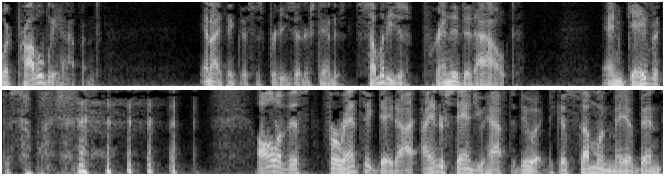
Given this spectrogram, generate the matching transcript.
What probably happened, and I think this is pretty easy to understand, is somebody just printed it out and gave it to someone. All of this forensic data, I, I understand you have to do it because someone may have been,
